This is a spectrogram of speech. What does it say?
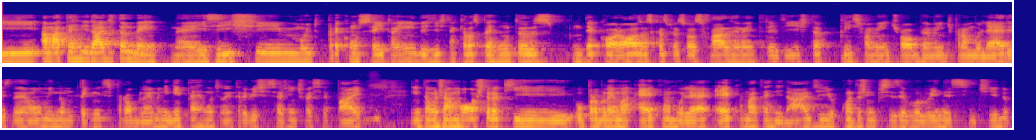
E a maternidade também, né? Existe muito preconceito ainda, existem aquelas perguntas indecorosas que as pessoas fazem na entrevista, principalmente, obviamente, para mulheres, né? Homem não tem esse problema, ninguém pergunta na entrevista se a gente vai ser pai. Então já mostra que o problema é com a mulher, é com a maternidade e o quanto a gente precisa evoluir nesse sentido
